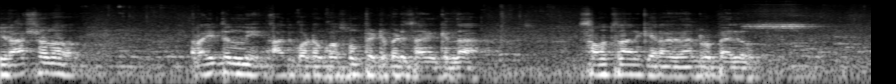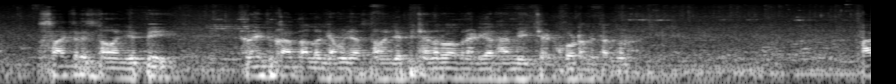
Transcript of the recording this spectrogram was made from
ఈ రాష్ట్రంలో రైతుల్ని ఆదుకోవడం కోసం పెట్టుబడి సాయం కింద సంవత్సరానికి ఇరవై వేల రూపాయలు సహకరిస్తామని చెప్పి రైతు ఖాతాల్లో జమ చేస్తామని చెప్పి చంద్రబాబు నాయుడు గారు హామీ ఇచ్చాడు కూటమి తరఫున. ఆ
